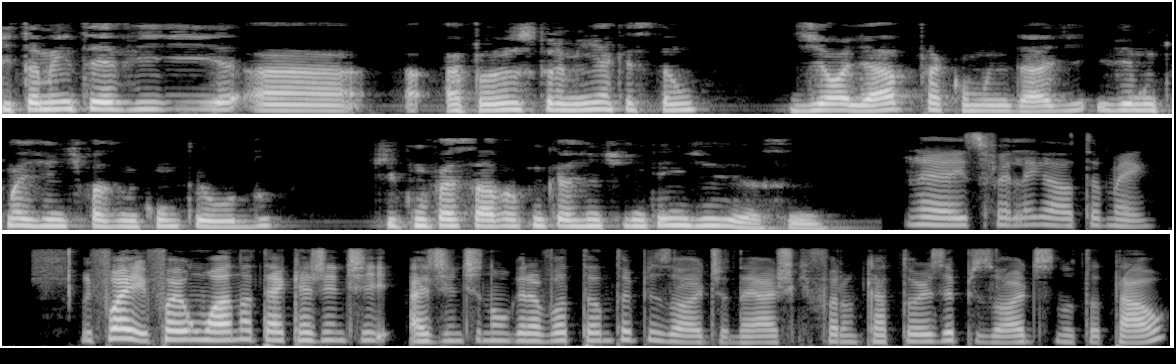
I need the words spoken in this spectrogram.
E também teve, a, a, a- pelo menos pra mim, a questão de olhar pra comunidade e ver muito mais gente fazendo conteúdo que conversava com o que a gente entendia, assim. É, isso foi legal também. E foi, foi um ano até que a gente, a gente não gravou tanto episódio, né? Acho que foram 14 episódios no total.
